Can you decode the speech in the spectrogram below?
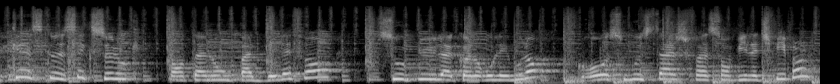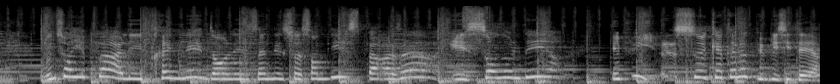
Qu'est-ce que c'est que ce look? Pantalon patte d'éléphant Soupule à col roulé moulant Grosse moustache façon Village People. Vous ne seriez pas allé traîner dans les années 70 par hasard et sans nous le dire? Et puis, ce catalogue publicitaire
